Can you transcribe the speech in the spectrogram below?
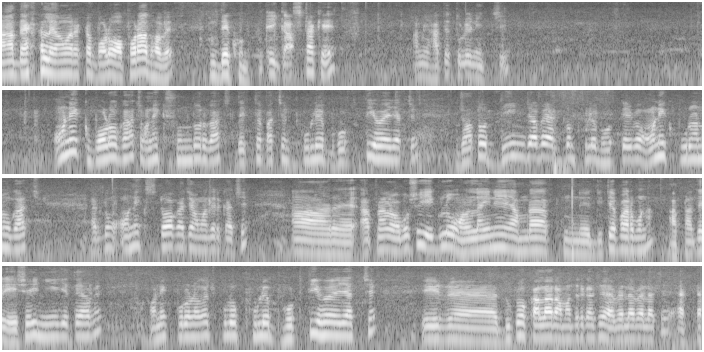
না দেখালে আমার একটা বড় অপরাধ হবে। দেখুন, এই গাছটাকে আমি হাতে তুলে নিচ্ছি। অনেক বড় গাছ, অনেক সুন্দর গাছ, দেখতে পাচ্ছেন, ফুলে ভর্তি হয়ে যাচ্ছে। যত দিন যাবে একদম ফুলে ভর্তি হবে অনেক পুরানো গাছ। একদম অনেক স্টক আছে আমাদের কাছে। আর আপনারা অবশ্যই এগুলো অনলাইনে আমরা দিতে পারব না। আপনাদের এসেই নিয়ে যেতে হবে। অনেক পুরনো গাছ পুরো ফুলে ভর্তি হয়ে যাচ্ছে। এর দুটো কালার আমাদের কাছে অ্যাভেলেবেল আছে। একটা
